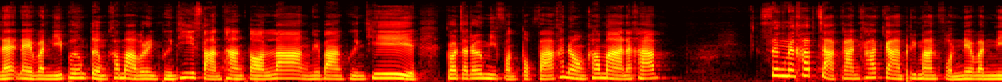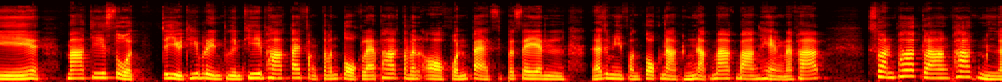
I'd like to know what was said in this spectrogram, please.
และในวันนี้เพิ่มเติมเข้ามาบริเวณพื้นที่สานทางตอนล่างในบางพื้นที่ ก็จะเริ่มมีฝนตกฟ้าขนองเข้ามานะครับ ซึ่งนะครับจากการคาดการณ์ปริมาณฝนในวันนี้มากที่สุดจะอยู่ที่บริเวณพื้นที่ภาคใต้ฝั่งตะวันตกและภาคตะวันออกฝน 80%และจะมีฝนตกหนักถึงหนักมากบางแห่งนะครับ ส่วนภาคกลางภาคเหนือ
